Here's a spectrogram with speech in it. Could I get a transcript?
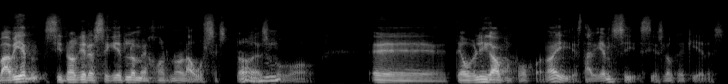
va bien. Si no quieres seguirlo, mejor no la uses, ¿no? Es como, te obliga un poco, ¿no? Y está bien si, si es lo que quieres.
